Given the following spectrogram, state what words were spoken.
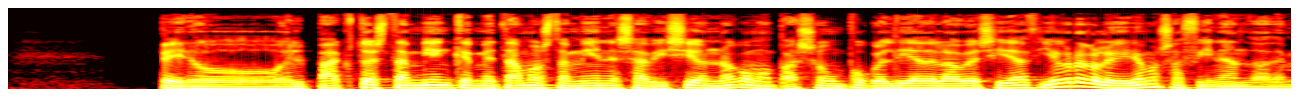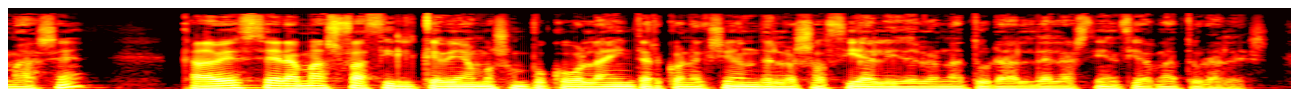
Pero el pacto es también que metamos también esa visión, ¿no? Como pasó un poco el día de la obesidad. Yo creo que lo iremos afinando además, ¿eh? Cada vez será más fácil que veamos un poco la interconexión de lo social y de lo natural, de las ciencias naturales.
